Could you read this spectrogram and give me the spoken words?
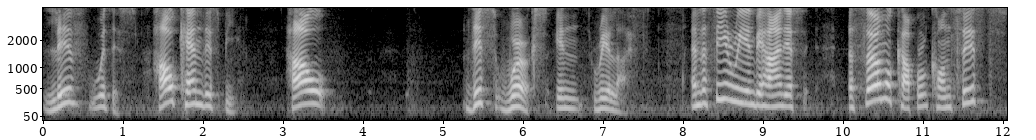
Live with this. How can this be? How this works in real life. And the theory in behind is a thermocouple consists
